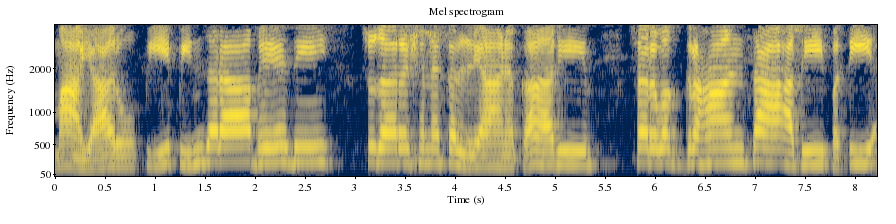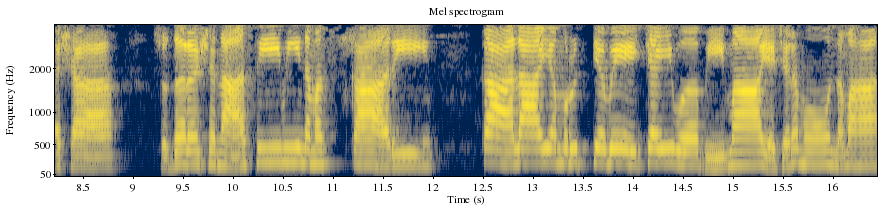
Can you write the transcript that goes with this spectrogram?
मायारूपी पिंजराभेदी सुदर्शन कल्याणकारी सर्वग्रहांचा अधिपती अशा सुदर्शनासी मी नमस्कारी. कालाय मृत्यवे चैव भीमाय च नमो नमः।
